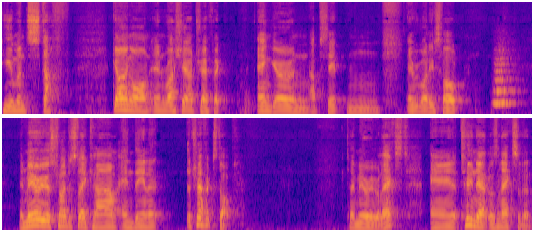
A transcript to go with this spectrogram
human stuff going on in rush hour traffic, anger and upset, and everybody's fault. And Mary was trying to stay calm, and then uh, the traffic stopped. So Mary relaxed, and it turned out it was an accident,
